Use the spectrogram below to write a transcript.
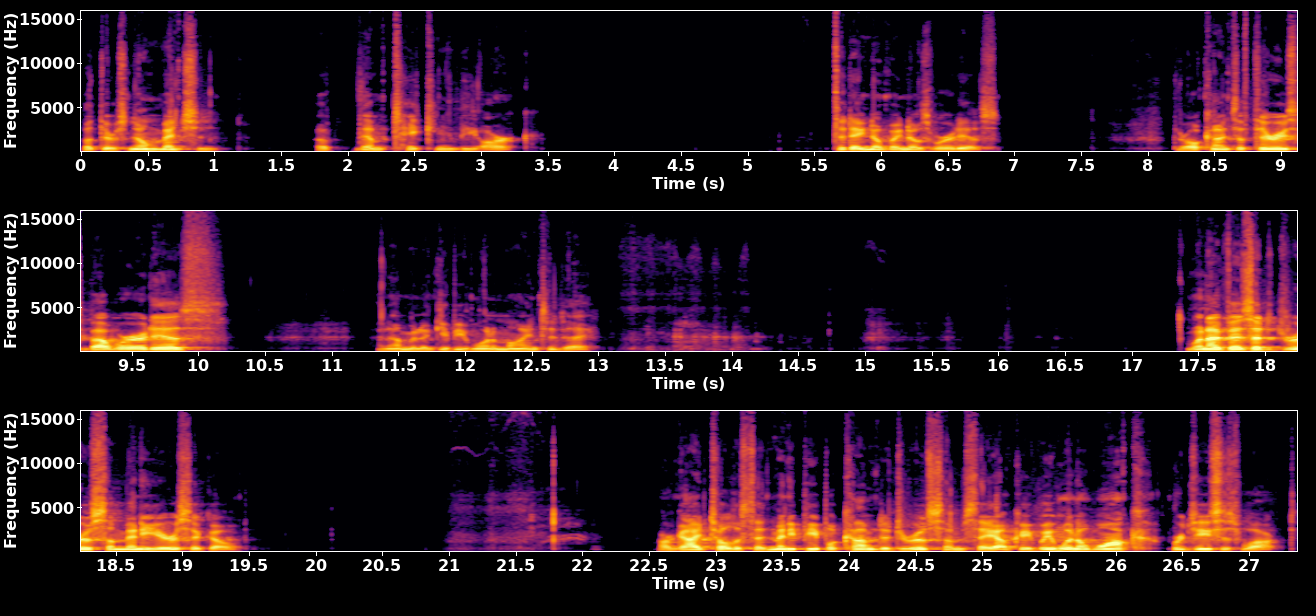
but there's no mention of them taking the ark. Today, nobody knows where it is. There are all kinds of theories about where it is, and I'm going to give you one of mine today. When I visited Jerusalem many years ago, our guide told us that many people come to Jerusalem and say, okay, we want to walk where Jesus walked.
